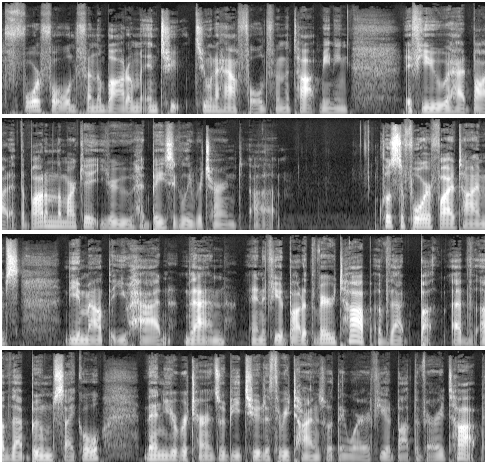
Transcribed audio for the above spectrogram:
fourfold from the bottom and two two and a half fold from the top. Meaning, if you had bought at the bottom of the market, you had basically returned uh, close to four or five times the amount that you had then and if you had bought at the very top of that bu- of, that boom cycle, then your returns would be two to three times what they were if you had bought the very top.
